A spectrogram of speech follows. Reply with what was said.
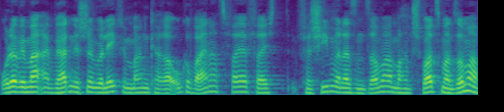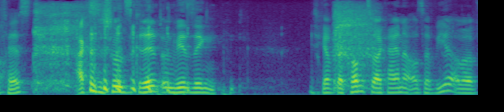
Oder wir, machen, wir hatten ja schon überlegt, wir machen Karaoke-Weihnachtsfeier, vielleicht verschieben wir das in den Sommer, machen Schwarzmann Sommerfest, Axel Schulz grillt und wir singen. Ich glaube, da kommt zwar keiner außer wir, aber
